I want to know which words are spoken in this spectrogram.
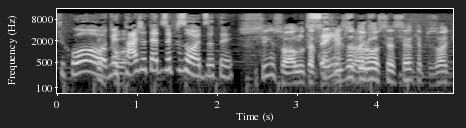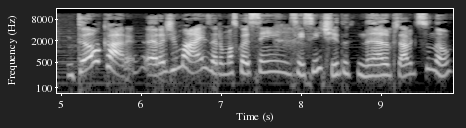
Ficou Cortou. metade até dos episódios até. Sim, só a luta com o episódios. durou 60 episódios. Então, cara, era demais, eram umas coisas sem, sem sentido, né? Não precisava disso, não.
